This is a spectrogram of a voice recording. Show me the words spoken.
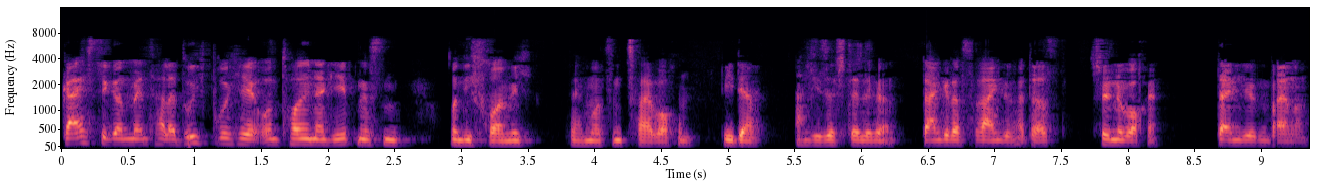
geistiger und mentaler Durchbrüche und tollen Ergebnissen. Und ich freue mich, wenn wir uns in zwei Wochen wieder an dieser Stelle hören. Danke, dass du reingehört hast. Schöne Woche. Dein Jürgen Beimann.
